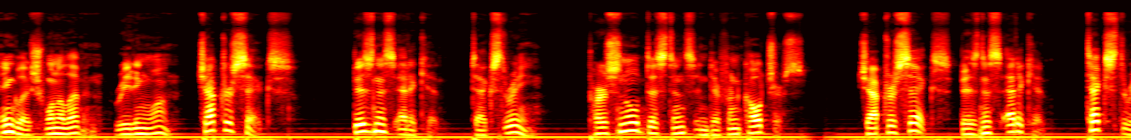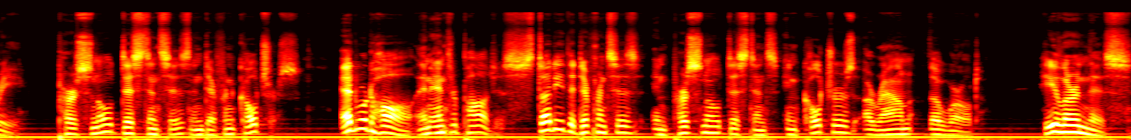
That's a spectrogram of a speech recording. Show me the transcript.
English 111, Reading 1. Chapter 6 Business Etiquette, Text 3 Personal Distance in Different Cultures. Chapter 6 Business Etiquette, Text 3 Personal Distances in Different Cultures. Edward Hall, an anthropologist, studied the differences in personal distance in cultures around the world. He learned this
